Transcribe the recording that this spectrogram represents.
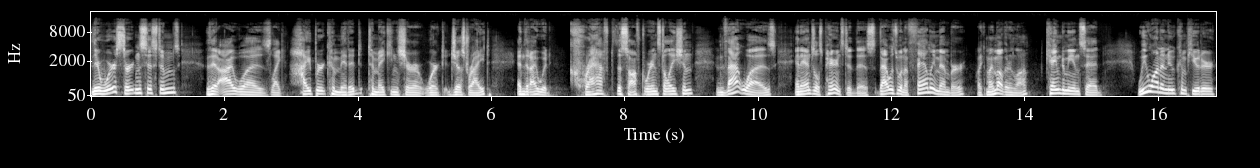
There were certain systems that I was like hyper committed to making sure it worked just right, and that I would craft the software installation. And that was, and Angela's parents did this, that was when a family member, like my mother in law, came to me and said, We want a new computer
